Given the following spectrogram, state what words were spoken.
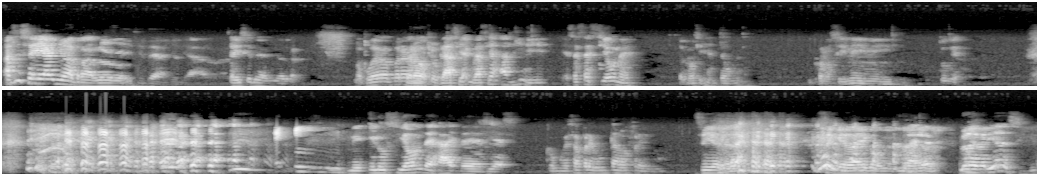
hace seis años atrás, loco. 17 años ya. Seis, siete años atrás. No pueden esperar Pero mucho. gracias, gracias a ti, esas sesiones, yo conocí gente buena. Y conocí mi, mi ¿Tú qué? Mi ilusión de, high, de 10. como esa pregunta lo frenó. Sí, es verdad. Se quedó ahí como lo debería decir.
